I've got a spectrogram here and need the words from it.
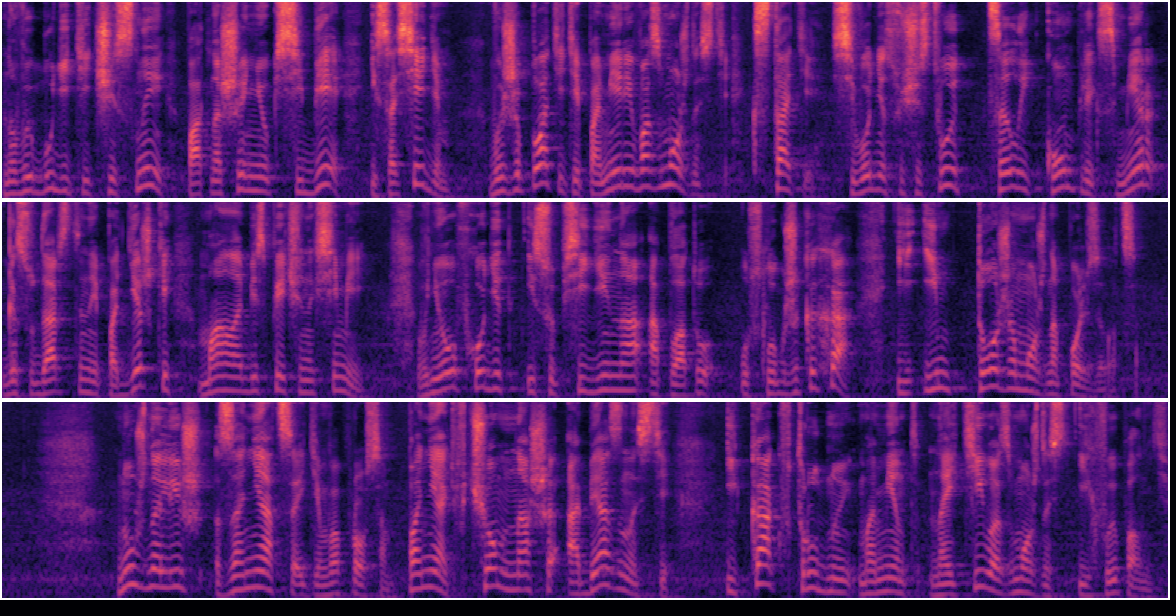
но вы будете честны по отношению к себе и соседям – вы же платите по мере возможности. Кстати, сегодня существует целый комплекс мер государственной поддержки малообеспеченных семей. В него входит и субсидии на оплату услуг ЖКХ, и им тоже можно пользоваться. Нужно лишь заняться этим вопросом, понять, в чем наши обязанности и как в трудный момент найти возможность их выполнить.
